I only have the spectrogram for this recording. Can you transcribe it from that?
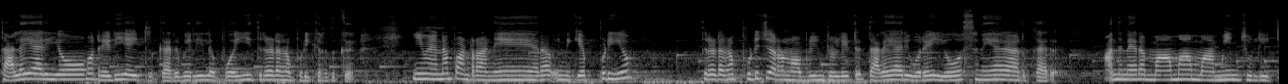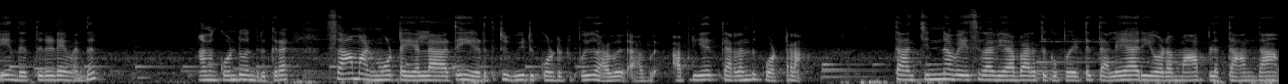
தலையாரியோ ரெடி ஆகிட்டுருக்காரு வெளியில் போய் திருடனை பிடிக்கிறதுக்கு. இவன் என்ன பண்ணுறான் நேராக இன்றைக்கி எப்படியும் திருடனை பிடிச்சிடணும் அப்படின்னு சொல்லிட்டு தலையாரி ஒரே யோசனையாக இருக்கார். அந்த நேரம் மாமா மாமின்னு சொல்லிட்டு இந்த திருடை வந்து அவன் கொண்டு வந்திருக்கிற சாமான் மூட்டை எல்லாத்தையும் எடுத்துகிட்டு வீட்டுக்கு கொண்டுட்டு போய் அவ அவ அப்படியே திறந்து கொட்டுறான். தான் சின்ன வயசில் வியாபாரத்துக்கு போயிட்டு தலையாரியோட மாப்பிள்ளை தான் தான்.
